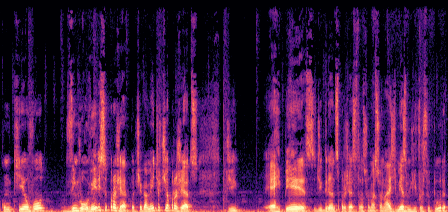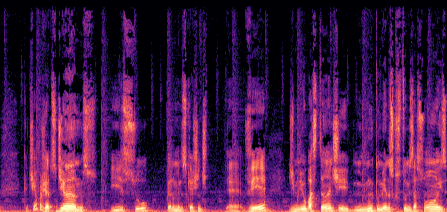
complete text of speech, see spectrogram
com que eu vou desenvolver esse projeto. Antigamente eu tinha projetos de RPs, de grandes projetos transformacionais, de mesmo de infraestrutura, que tinha projetos de anos. E isso, pelo menos que a gente é, vê, diminuiu bastante, muito menos customizações,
